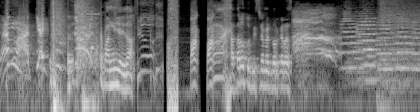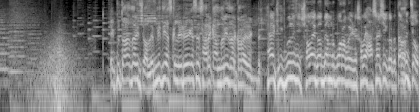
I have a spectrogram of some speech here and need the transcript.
একটা পান যাই যা খাতারও তো বিশ্রামের দরকার আছে একটু তাড়াতাড়ি চল এমনিতেই আজকে লেট হয়ে গেছে সারে কান্দরি দাঁড় করায় রাখবে। হ্যাঁ ঠিক বলেছিস সবাই ভাবে আমরা পড়া পারি না সবাই হাসাহাসি করে তারপর চল।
